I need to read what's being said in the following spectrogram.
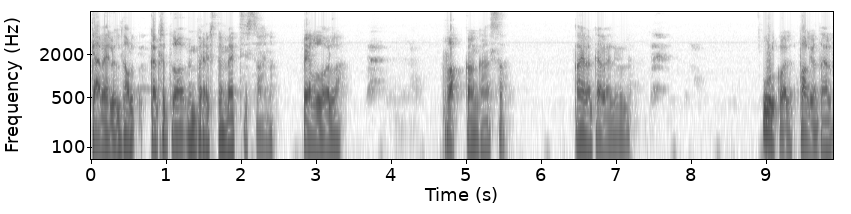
kävelyltä, käykö sä tuolla ympäristön metsissä aina pelloilla rakkaan kanssa päiväkävelyllä? Ulkoilet paljon täällä.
